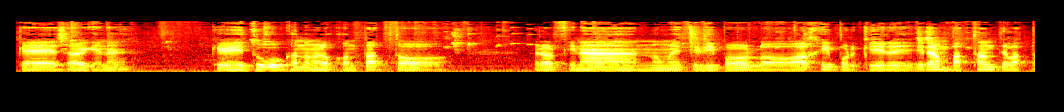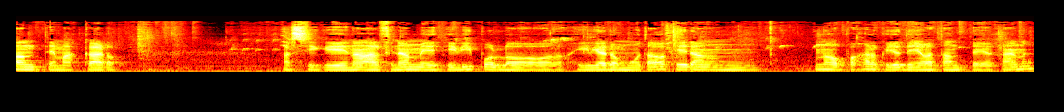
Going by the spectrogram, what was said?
que sabe quién es, que estuvo buscándome los contactos, pero al final no me decidí por los Agi porque eran bastante, bastante más caros. Así que nada, al final me decidí por los jilgueros mutados, que eran unos pájaros que yo tenía bastante ganas.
